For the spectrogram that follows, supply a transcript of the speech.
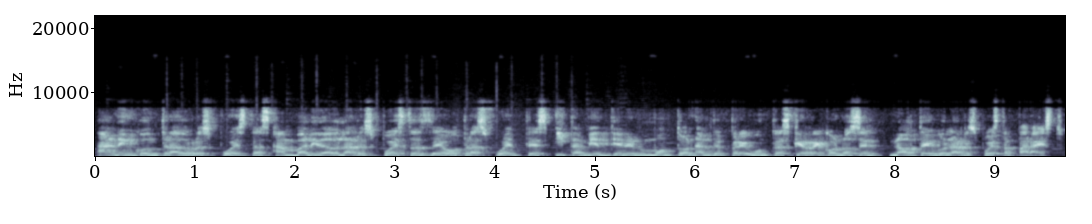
han encontrado respuestas, han validado las respuestas de otras fuentes y también tienen un montonal de preguntas que reconocen, no tengo la respuesta para esto.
